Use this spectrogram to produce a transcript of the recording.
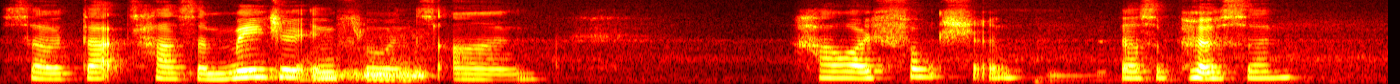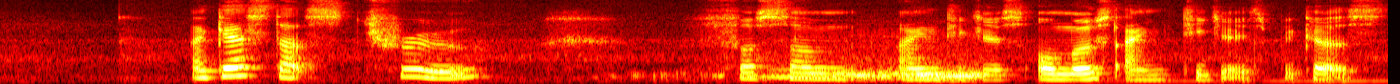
So that has a major influence on how I function as a person. I guess that's true for some INTJs, or most INTJs, because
